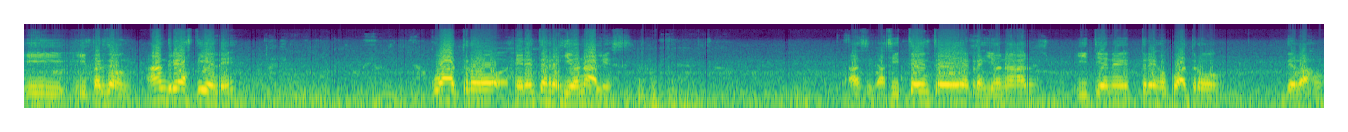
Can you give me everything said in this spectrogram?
Y, perdón, Andreas tiene cuatro gerentes regionales, asistente regional y tiene tres o cuatro debajo.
